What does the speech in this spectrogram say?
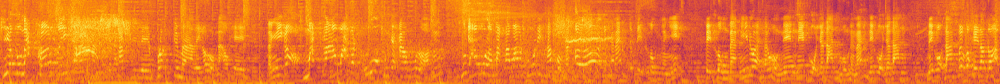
เคียวสุนัขเพิร์สีฟ้าเห็นนะครับดีเลย์ปลั๊กขึ้นมาเลยครับผมนะโอเคอย่างนี้ก็มัดลาวามันทุกมึงจะเอากูเหรอมึงจะเอากูเหรอมัดลาวามันทุกดิครับผมนะเออเห็นไหมมันจะติดลมอย่างนี้ ติดลมแบบนี้ด้วยครับผมเนเนโกะจะดันผมเห็นไหมเนโกะจะดันเนโกะดันปุ๊บโอเคเราดอท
